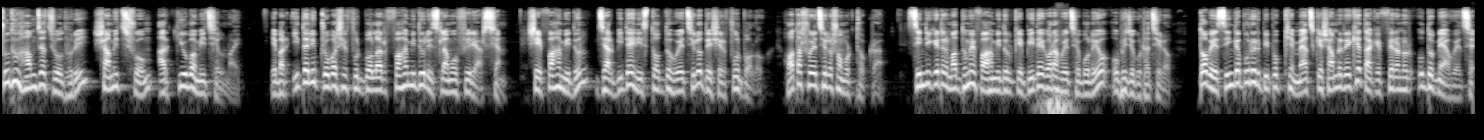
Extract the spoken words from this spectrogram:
শুধু হামজা চৌধুরী, শামিদ সোম আর কিউবা মিছিল নয়। এবার ইতালি প্রবাসী ফুটবলার ফাহামিদুল ইসলামও ফিরে আসছেন। সে ফাহামিদুল, যার বিদায় নিস্তব্ধ হয়েছিল দেশের ফুটবলও। হতাশ হয়েছিল সমর্থকরা। সিন্ডিকেটের মাধ্যমে ফাহামিদুলকে বিদায় করা হয়েছে বলেও অভিযোগ উঠেছিল। তবে সিঙ্গাপুরের বিপক্ষে ম্যাচকে সামনে রেখে তাকে ফেরানোর উদ্যোগ নেওয়া হয়েছে।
